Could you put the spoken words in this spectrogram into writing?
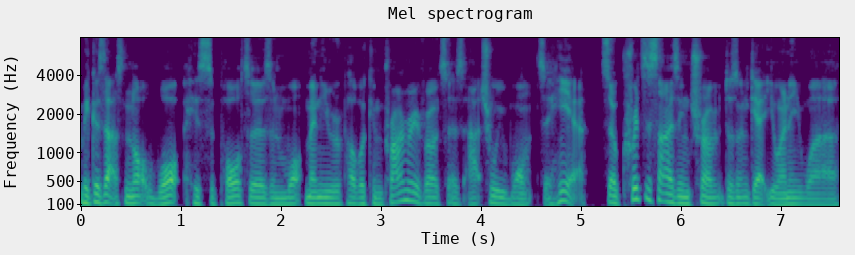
because that's not what his supporters and what many Republican primary voters actually want to hear. So criticizing Trump doesn't get you anywhere.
